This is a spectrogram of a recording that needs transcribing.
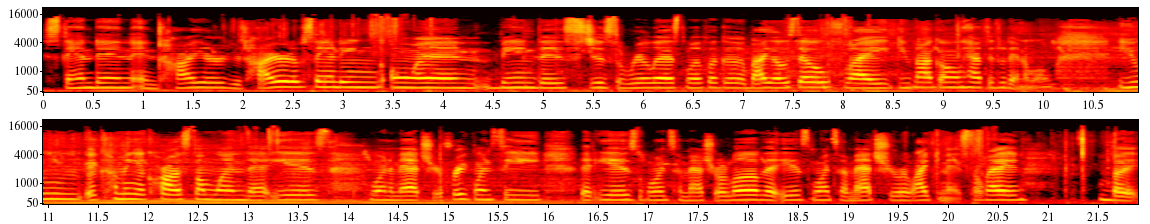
standing and tired you're tired of standing on being this just a real ass motherfucker by yourself like you're not gonna have to do that anymore. you are coming across someone that is going to match your frequency, that is going to match your love, that is going to match your likeness, okay? But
